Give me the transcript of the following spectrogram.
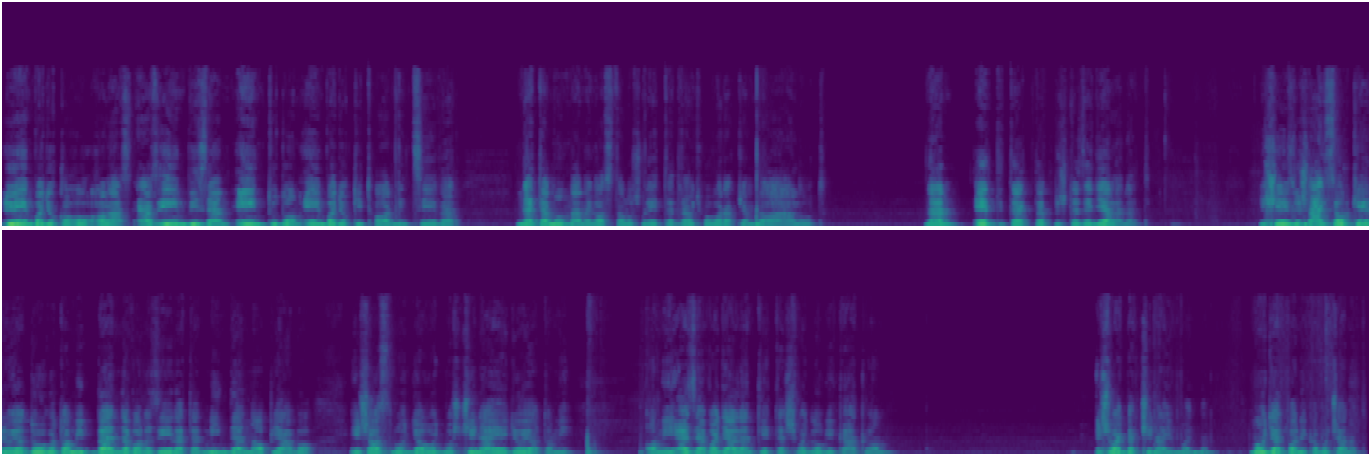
én vagyok a halász, ez én vizem, én tudom, én vagyok itt 30 éve. Ne te mondd már meg asztalos létedre, hogy hova rakjam be a hálót. Nem? Értitek? Tehát most ez egy jelenet. És Jézus hányszor kér olyan dolgot, ami benne van az életed minden napjába, és azt mondja, hogy most csinálj egy olyat, ami, ami ezzel vagy ellentétes, vagy logikátlan. És vagy megcsináljuk, vagy nem. Mondja, Panika, bocsánat.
